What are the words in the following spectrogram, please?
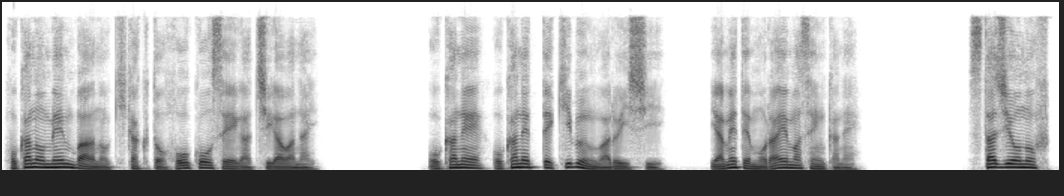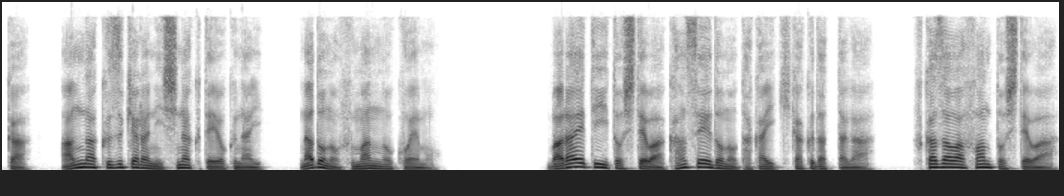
他のメンバーの企画と方向性が違わない。お金、お金って気分悪いし、やめてもらえませんかね。スタジオの復活、あんなクズキャラにしなくてよくない、などの不満の声も。バラエティとしては完成度の高い企画だったが、深沢ファンとしては、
